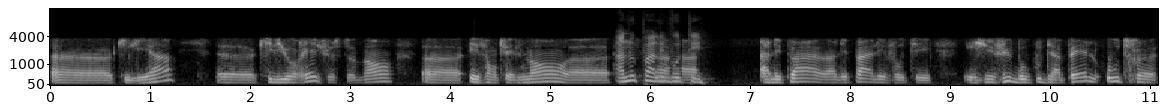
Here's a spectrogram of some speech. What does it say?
qu'il y a. qu'il y aurait justement éventuellement à ne pas aller voter à ne pas, à pas aller voter. Et j'ai vu beaucoup d'appels, outre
